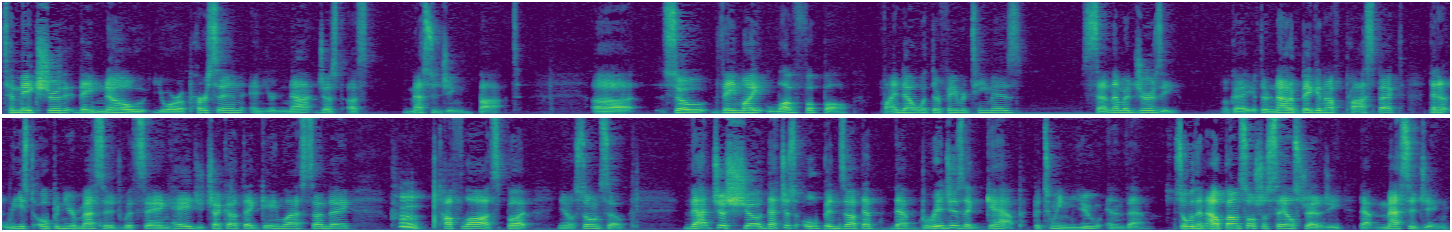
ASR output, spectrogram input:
to make sure that they know you're a person and you're not just a messaging bot. Uh, so they might love football. Find out what their favorite team is. Send them a jersey. Okay, if they're not a big enough prospect, then at least open your message with saying, "Hey, did you check out that game last Sunday? tough loss, but you know, so and so. That just showed that just opens up that that bridges a gap between you and them. So with an outbound social sales strategy, that messaging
